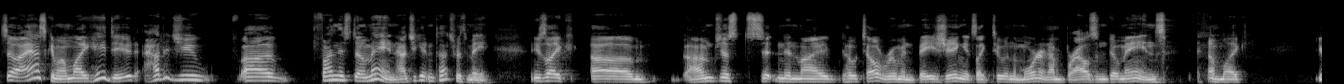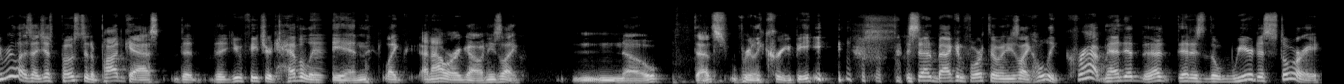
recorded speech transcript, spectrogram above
So I asked him, I'm like, hey, dude, how did you uh, find this domain? How'd you get in touch with me? He's like, um, I'm just sitting in my hotel room in Beijing. It's like two in the morning. I'm browsing domains. I'm like, you realize I just posted a podcast that, that you featured heavily in like an hour ago. And he's like, no, that's really creepy. I sent it back and forth to him, and he's like, "Holy crap, man! That that, that is the weirdest story."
